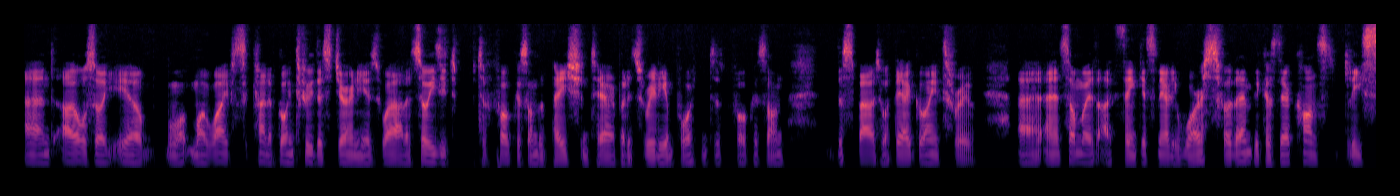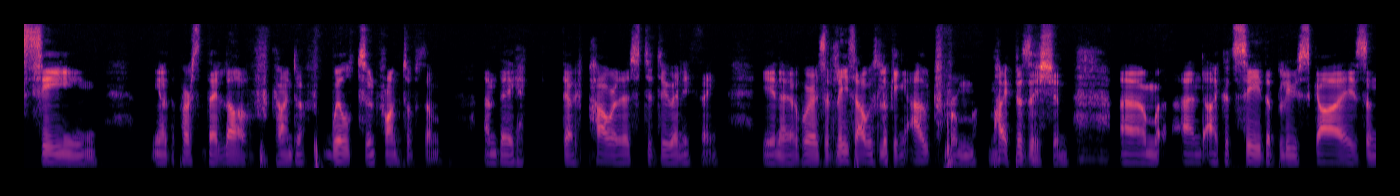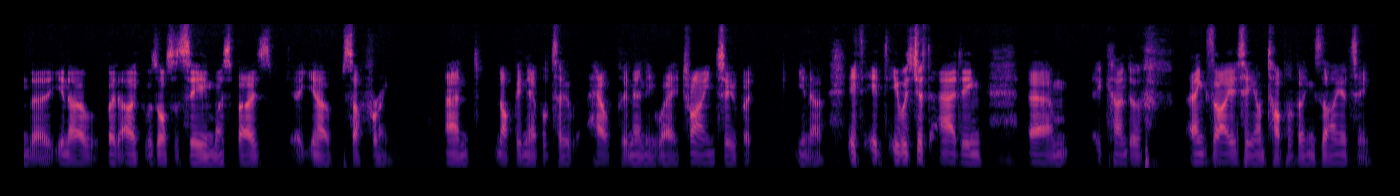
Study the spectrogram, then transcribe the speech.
and I also, you know, my wife's kind of going through this journey as well. It's so easy to, to focus on the patient here, but it's really important to focus on the spouse, what they're going through. Uh, and in some ways, I think it's nearly worse for them because they're constantly seeing, you know, the person they love kind of wilt in front of them and they, they're powerless to do anything you know, whereas at least I was looking out from my position, um, and I could see the blue skies and the, you know, but I was also seeing my spouse, you know, suffering and not being able to help in any way, trying to, but you know, it it, it was just adding um, a kind of anxiety on top of anxiety,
